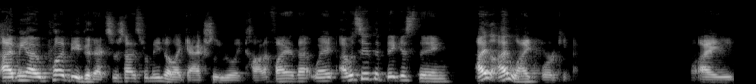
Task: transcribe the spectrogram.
I mean, it would probably be a good exercise for me to like actually really codify it that way. I would say the biggest thing, I, I like working. I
